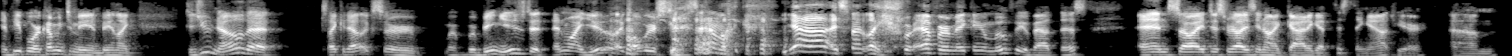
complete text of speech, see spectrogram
And people were coming to me and being like, Did you know that psychedelics are were being used at NYU like while we were students. I'm like, yeah, I spent like forever making a movie about this and so I just realized, you know, I got to get this thing out here. Um,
